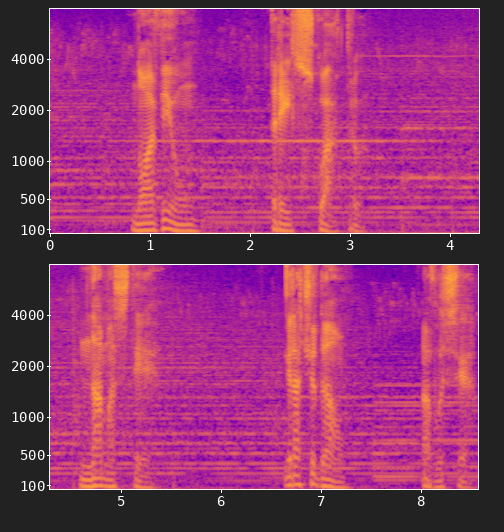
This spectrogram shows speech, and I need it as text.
9134. Namastê. Gratidão a você.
